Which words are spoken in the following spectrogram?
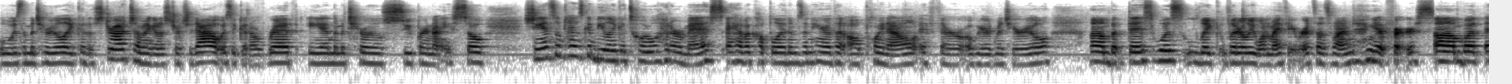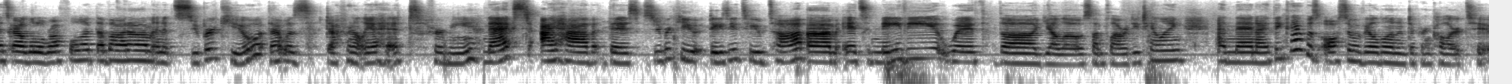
oh, is the material like gonna stretch? Am I gonna stretch it out? Is it gonna rip? And the material is super nice. So Shein sometimes can be like a total hit or miss. I have a couple items in here that I'll point out if they're a weird material. Um, but this was like literally one of my favorites. That's why I'm doing it first. Um, but it's got a little ruffle at the bottom and it's super cute. That was definitely a hit for me. Next, I have this super cute Daisy tube top. Um, it's navy with the yellow sunflower detailing. And then I think it was also available in a different color too.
